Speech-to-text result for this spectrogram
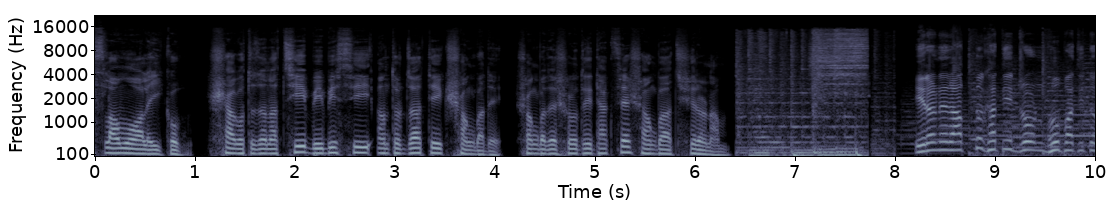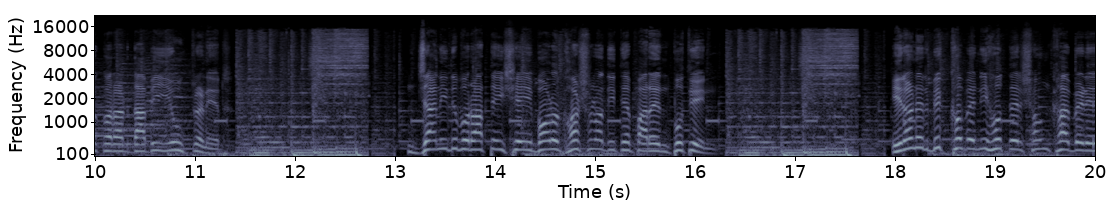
আসসালামু আলাইকুম। স্বাগত জানাচ্ছি বিবিসি আন্তর্জাতিক সংবাদে। সংবাদের শুরুতেই থাকছে সংবাদ শিরোনাম। ইরানের আত্মঘাতী ড্রোন ভূপাতিত করার দাবি ইউক্রেনের। জানিয়ে দেব রাতেই সেই বড় ঘোষণা দিতে পারেন পুতিন। ইরানের বিক্ষোভে নিহতের সংখ্যা বেড়ে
